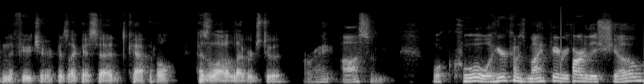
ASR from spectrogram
in the future. Because, like I said, capital has a lot of leverage to it. All right. Awesome. Well, cool. Well, here comes my favorite part of the show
